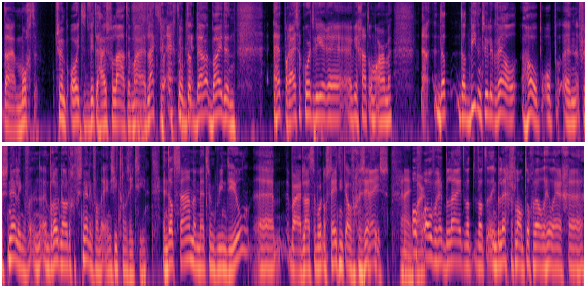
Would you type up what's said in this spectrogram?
daar mocht Trump ooit het Witte Huis verlaten... maar het lijkt er echt op dat Biden het Parijsakkoord weer, uh, weer gaat omarmen. Nou, dat, dat biedt natuurlijk wel hoop op een versnelling, een, een broodnodige versnelling van de energietransitie. En dat samen met zo'n Green Deal, uh, waar het laatste woord nog steeds niet over gezegd nee. is. Nee, of maar... over het beleid, wat, wat in beleggersland toch wel heel erg uh,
